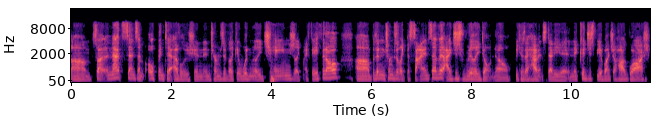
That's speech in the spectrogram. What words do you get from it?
Um, so in that sense, I'm open to evolution in terms of like it wouldn't really change like my faith at all. Uh, but then in terms of like the science of it, I just really don't know because I haven't studied it, and it could just be a bunch of hogwash,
